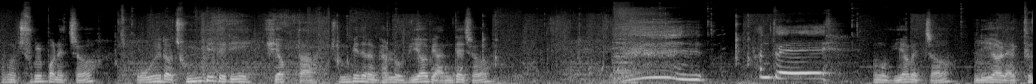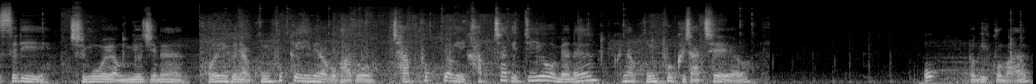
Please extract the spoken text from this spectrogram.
방금 죽을 뻔했죠. 오히려 좀비들이 귀엽다. 좀비들은 별로 위협이 안 되죠. 안 돼! 너무 위험했죠. 리얼 액트 3 증오의 역류지는 거의 그냥 공포 게임이라고 봐도 자폭병이 갑자기 뛰어오면은 그냥 공포 그 자체예요. 오, 여기 있구만.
